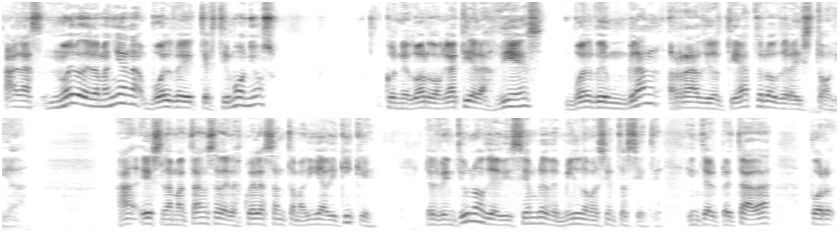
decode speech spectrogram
a las 9 de la mañana, vuelve Testimonios. Con Eduardo Gatti a las 10 vuelve un gran radioteatro de la historia. Ah, es La Matanza de la Escuela Santa María de Iquique, el 21 de diciembre de 1907, interpretada por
